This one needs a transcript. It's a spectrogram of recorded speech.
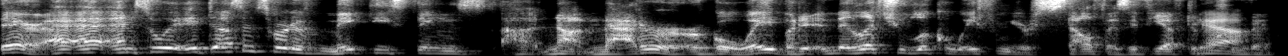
there and so it doesn't sort of make these things uh, not matter or go away but it, it, lets you look away from yourself as if you have to yeah. prove it.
